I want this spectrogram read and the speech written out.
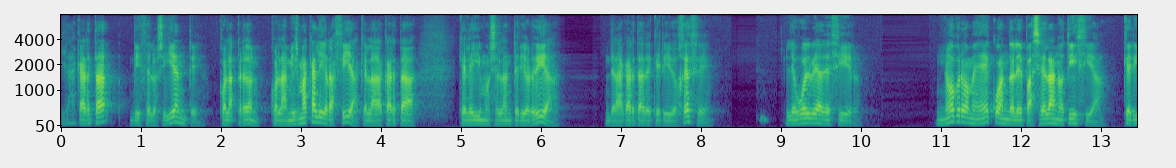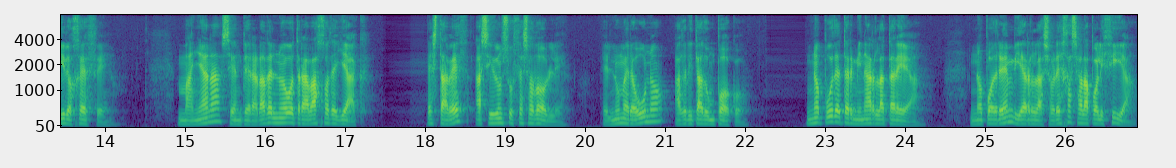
Y la carta dice lo siguiente, con la, perdón, con la misma caligrafía que la carta que leímos el anterior día, de la carta de querido jefe. Le vuelve a decir, no bromeé cuando le pasé la noticia, querido jefe. Mañana se enterará del nuevo trabajo de Jack. Esta vez ha sido un suceso doble. El número uno ha gritado un poco. No pude terminar la tarea. No podré enviar las orejas a la policía.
